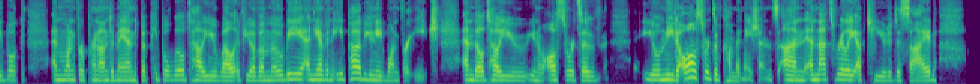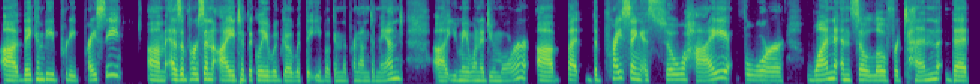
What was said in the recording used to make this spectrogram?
ebook and one for print on demand but people will tell you well if you have a mobi and you have an epub you need one for each and they'll tell you you know all sorts of you'll need all sorts of combinations and, and that's really up to you to decide uh, they can be pretty pricey um, as a person, I typically would go with the ebook and the print on demand. Uh, you may want to do more, uh, but the pricing is so high for one and so low for 10 that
